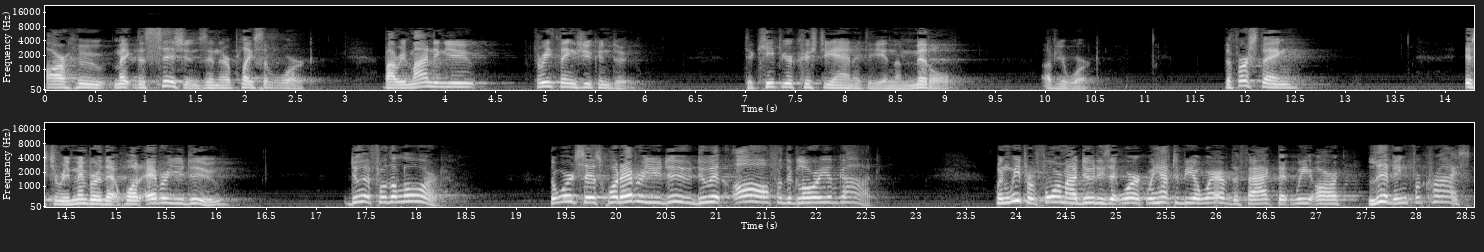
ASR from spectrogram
or who make decisions in their place of work by reminding you three things you can do to keep your Christianity in the middle of your work. The first thing is to remember that whatever you do, do it for the Lord. The Word says, whatever you do, do it all for the glory of God. When we perform our duties at work, we have to be aware of the fact that we are living for Christ.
